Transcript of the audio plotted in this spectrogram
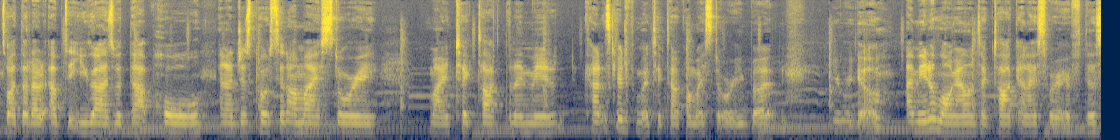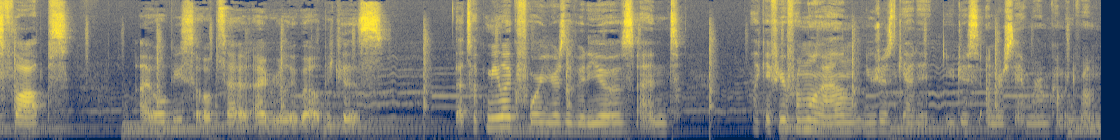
so I thought I would update you guys with that poll. And I just posted on my story my TikTok that I made. Kind of scared to put my TikTok on my story, but here we go. I made a Long Island TikTok and I swear if this flops, I will be so upset. I really will because that took me like four years of videos and like if you're from Long Island, you just get it. You just understand where I'm coming from.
